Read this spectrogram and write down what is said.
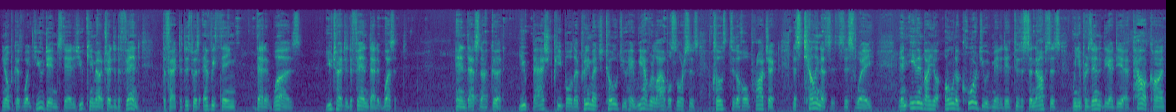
You know, because what you did instead is you came out and tried to defend the fact that this was everything that it was. You tried to defend that it wasn't. And that's not good. You bashed people that pretty much told you, hey, we have reliable sources close to the whole project that's telling us it's this way. And even by your own accord, you admitted it through the synopsis when you presented the idea at PowerCon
